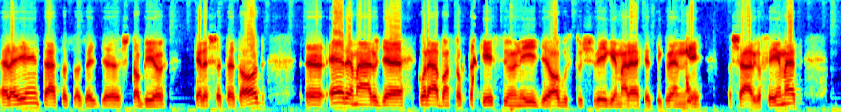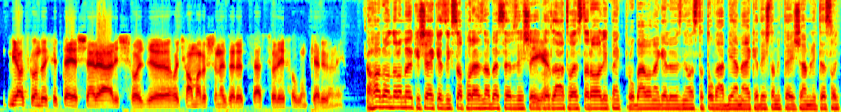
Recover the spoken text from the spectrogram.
elején, tehát az, az egy stabil keresetet ad. Erre már ugye korábban szoktak készülni, így augusztus végén már elkezdik venni a sárga fémet. Mi azt gondoljuk, hogy teljesen reális, hogy, hogy hamarosan 1500 fölé fogunk kerülni. Ha gondolom, ők is elkezdik szaporázni a beszerzéseiket, Igen. látva ezt a rallit, megpróbálva megelőzni azt a további emelkedést, amit te is említesz, hogy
